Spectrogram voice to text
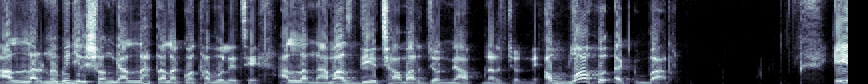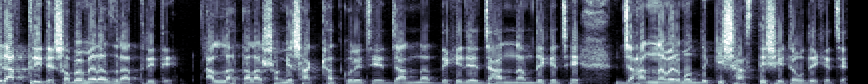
আল্লাহর নবীজির সঙ্গে আল্লাহ তালা কথা বলেছে। আল্লাহ নামাজ দিয়েছে আমার জন্য, আপনার জন্য। আল্লাহ একবার এই রাত্রিতে সবে মেরাজ রাত্রিতে আল্লাহ তালার সঙ্গে সাক্ষাৎ করেছে, জান্নাত দেখেছে, জাহান্নাম দেখেছে, জাহান্নামের মধ্যে কি শাস্তি সেটাও দেখেছে।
